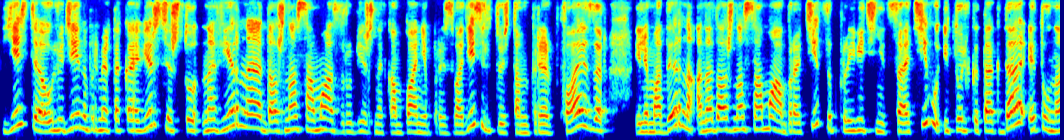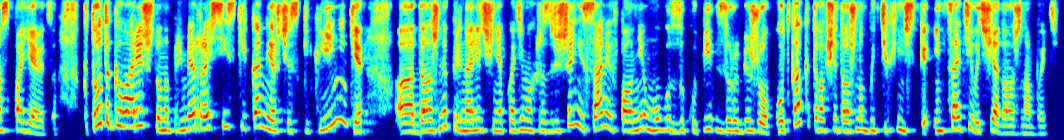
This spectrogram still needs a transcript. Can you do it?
есть у людей, например, такая версия, что, наверное, должна сама зарубежная компания-производитель, то есть там, например, Pfizer или Moderna, она должна сама обратиться, проявить инициативу, и только тогда это у нас появится. Кто-то говорит, что, например, российские коммерческие клиники а, должны при наличии необходимых разрешений сами вполне могут закупить за рубежом. Вот как это вообще должно быть технически? Инициатива чья должна быть?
